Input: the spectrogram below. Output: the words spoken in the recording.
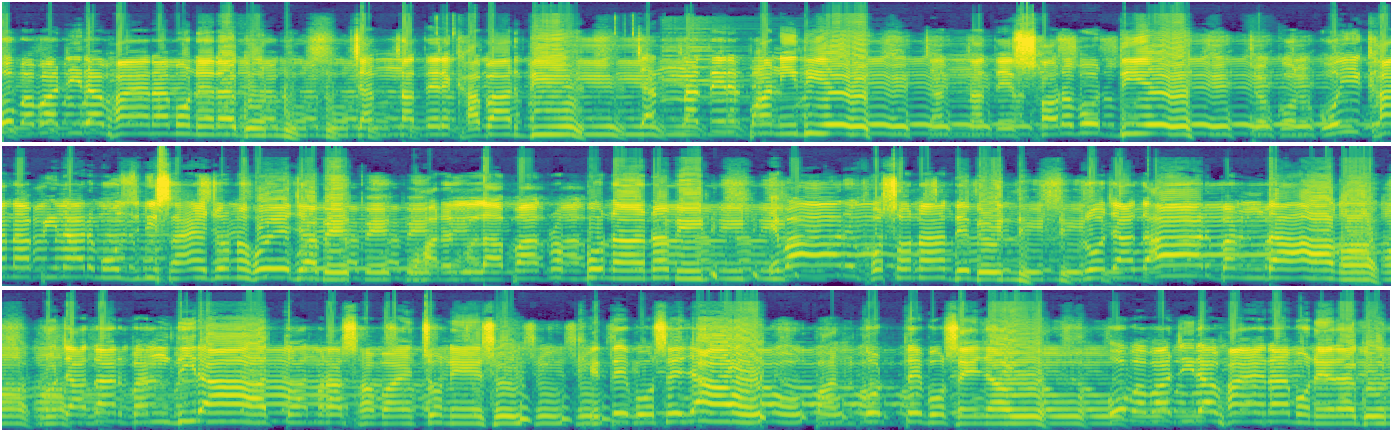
ও বাবা জিরা ভাইয়ারা, মনে রাখুন, জান্নাতের খাবার দিয়ে, জান্নাতের পানি দিয়ে, জান্নাতের শরবত দিয়ে যখন ওই খানা পিনার মজলিস আয়োজন হয়ে যাবে আল্লাহ পাক রব্বুল আলামিন এবার ঘোষণা দেবেন রোজাদার বান্দা রোজাদার বান্দিরা, তোমরা সবাই চলে এসো। খেতে বসে যাও, পান করতে বসে যাও। ও বাবা জিরা ভাইরা মনে রাখুন।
